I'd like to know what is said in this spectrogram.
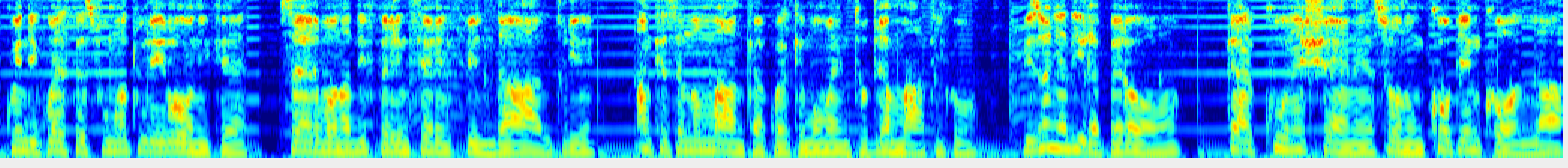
quindi queste sfumature ironiche servono a differenziare il film da altri, anche se non manca qualche momento drammatico. Bisogna dire però che alcune scene sono un copia e incolla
